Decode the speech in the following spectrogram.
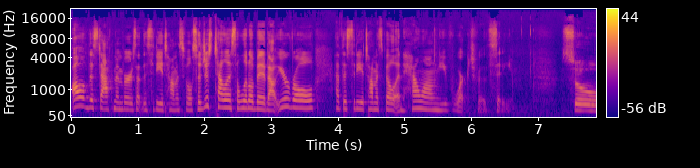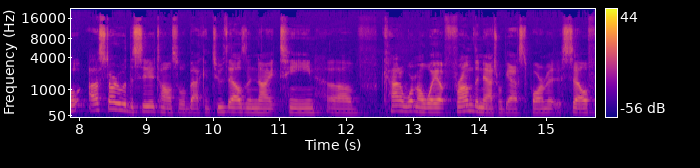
all of the staff members at the City of Thomasville. So, just tell us a little bit about your role at the City of Thomasville and how long you've worked for the city. So I started with the city of Thomasville back in 2019. Uh, kind of worked my way up from the natural gas department itself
